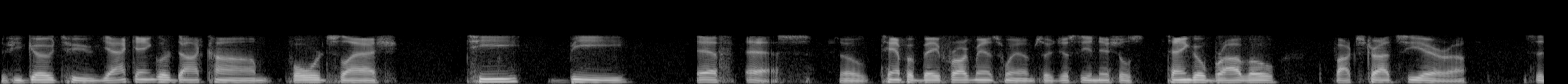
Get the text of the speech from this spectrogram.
If you go to yakangler.com forward slash TBFS, so Tampa Bay Frogman Swim, so just the initials Tango Bravo Foxtrot Sierra. It's the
